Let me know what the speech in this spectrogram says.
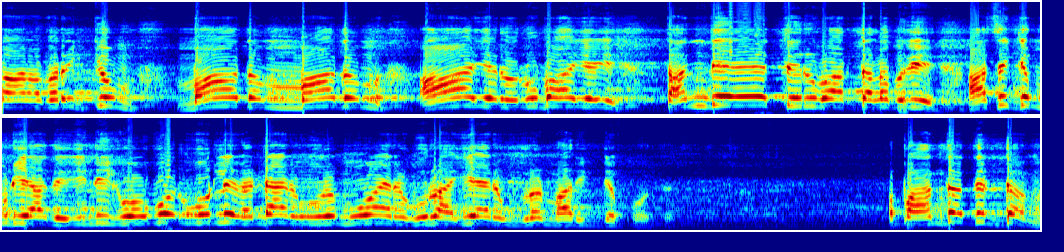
காலம் வரைக்கும் மாதம் மாதம் ஆயிரம் ரூபாயை தந்தே திருவார் தளபதி அசைக்க முடியாது. இன்னைக்கு ஒவ்வொரு ஊர்லயும் ரெண்டாயிரம் மூவாயிரம் ஊர் ஐயாயிரம் ரூபாய் மாறிக்கிட்டே போகுது. அப்ப அந்த திட்டம்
